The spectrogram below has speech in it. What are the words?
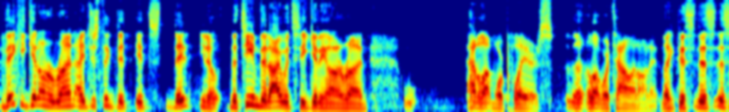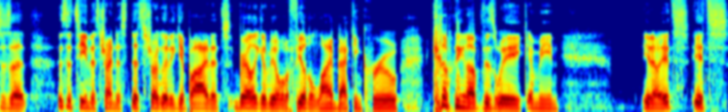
they could get on a run. I just think that it's they. You know, the team that I would see getting on a run had a lot more players, a lot more talent on it. Like this, this, this is a this is a team that's trying to that's struggling to get by. That's barely going to be able to field a linebacking crew coming up this week. I mean, you know, it's it's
